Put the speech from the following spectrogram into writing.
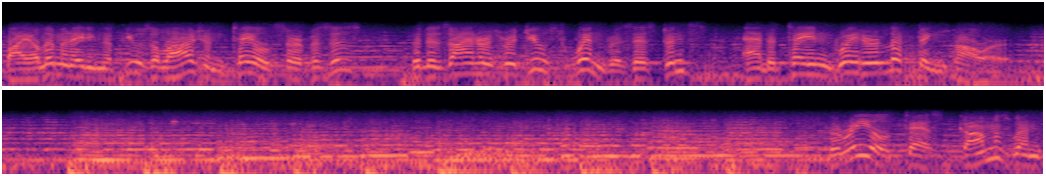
By eliminating the fuselage and tail surfaces, the designers reduced wind resistance and attained greater lifting power. The real test comes when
